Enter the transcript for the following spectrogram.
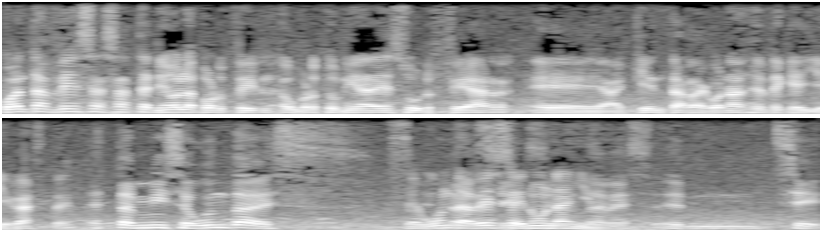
¿Cuántas veces has tenido la oportun- oportunidad de surfear eh, aquí en Tarragona desde que llegaste? Esta es mi segunda vez. Segunda Esta- vez sí, en un segunda año. vez. En- sí,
